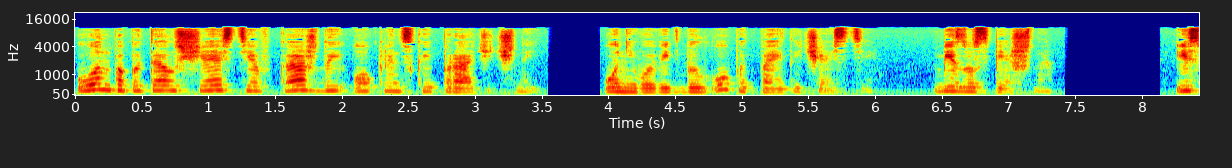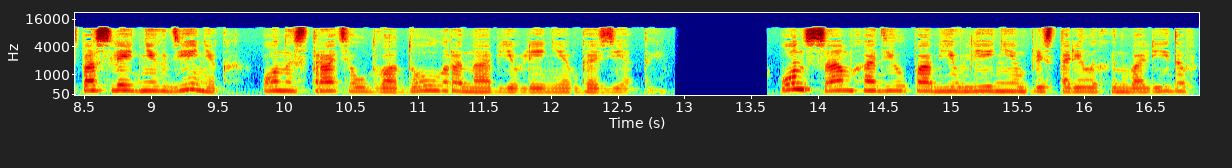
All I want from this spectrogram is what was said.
Он попытал счастье в каждой оклендской прачечной. У него ведь был опыт по этой части. Безуспешно. Из последних денег он истратил 2 доллара на объявление в газеты. Он сам ходил по объявлениям престарелых инвалидов,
